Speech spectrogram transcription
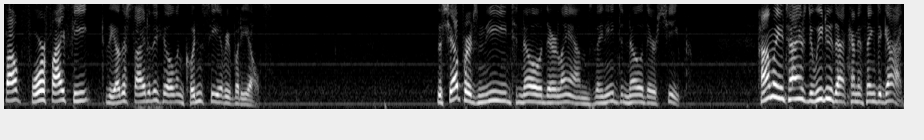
about four or five feet to the other side of the hill and couldn't see everybody else. The shepherds need to know their lambs, they need to know their sheep. How many times do we do that kind of thing to God?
